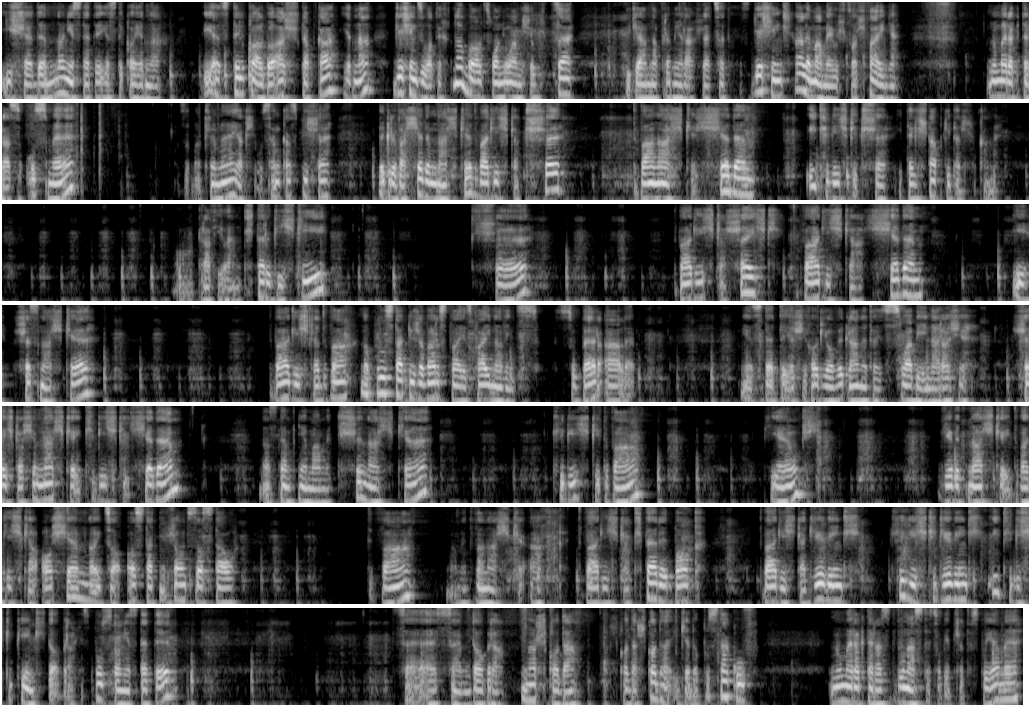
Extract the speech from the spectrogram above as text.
i 7. No niestety jest tylko jedna. Jest tylko albo aż sztabka jedna 10 zł. No bo odsłoniła mi się już C. Widziałem na premierach, że C to jest 10, ale mamy już coś fajnie. Numerek teraz ósmy. Zobaczymy jak się ósemka spisze. Wygrywa 17, 23, 12, 7 i 33. I tej sztabki też szukamy. O, trafiłem. 40, 3, 26, 27 i 16. 22. No plus taki, że warstwa jest fajna, więc super, ale niestety jeśli chodzi o wygrane to jest słabiej na razie. 6, 18 i 37. Następnie mamy 13, 32, 5, 19 i 28. No i co? Ostatni rząd został 2. Mamy 12. Ach, 24 bok. 29, 39 i 35. Dobra, jest pusto niestety. CSM, dobra. No szkoda. Szkoda, szkoda. Idzie do pustaków. Numerek teraz 12 sobie przetestujemy.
